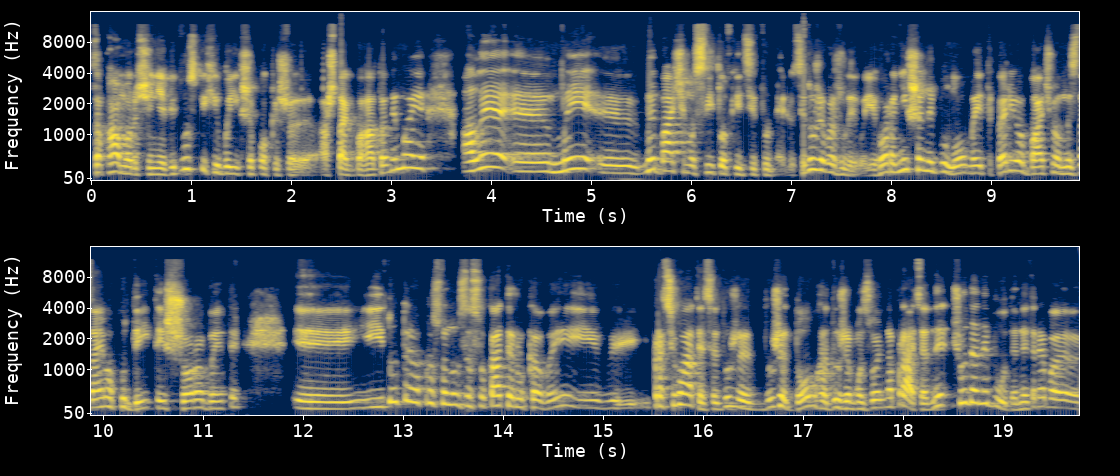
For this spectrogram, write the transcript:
запаморочення від успіхів, бо їх ще поки що аж так багато немає. Але е, ми, е, ми бачимо світло в кінці тунелю. Це дуже важливо. Його раніше не було. Ми тепер його бачимо. Ми знаємо, куди йти, що робити. Е, і тут треба просто ну засукати рукави і, і працювати. Це дуже дуже довга, дуже мозольна праця. Не чуда не буде. Не треба.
